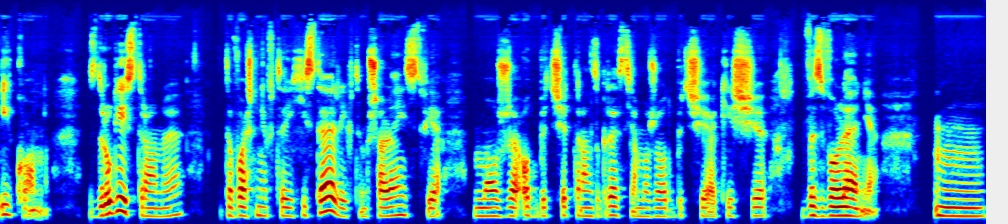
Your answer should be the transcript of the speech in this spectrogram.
ikon. Z drugiej strony, to właśnie w tej histerii, w tym szaleństwie może odbyć się transgresja, może odbyć się jakieś e, wyzwolenie. Mm,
